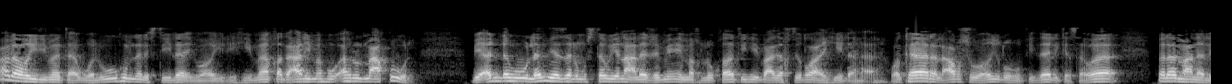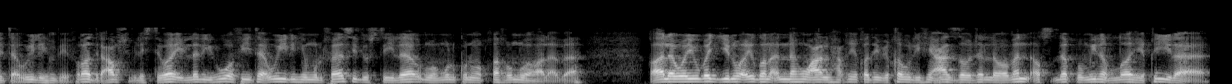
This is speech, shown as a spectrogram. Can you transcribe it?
على غير ما تأولوه من الاستيلاء وغيره. ما قد علمه أهل المعقول. بأنه لم يزل مستويا على جميع مخلوقاته بعد اختراعه لها وكان العرش وغيره في ذلك سواء فلا معنى لتأويلهم بإفراد العرش بالاستواء الذي هو في تأويلهم الفاسد استيلاء وملك وقهر وغلبة قال ويبين أيضا أنه على الحقيقة بقوله عز وجل ومن أصدق من الله قيلا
